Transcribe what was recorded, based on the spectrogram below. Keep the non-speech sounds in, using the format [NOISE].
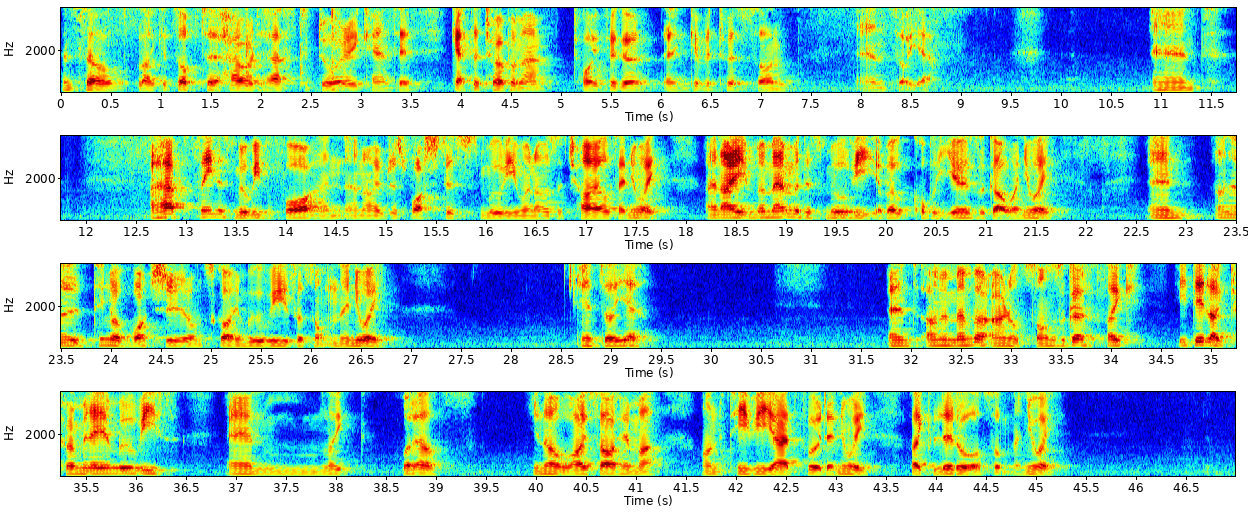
And so, like, it's up to Howard has to do what he can to get the Turbo Man toy figure and give it to his son. And so, yeah and I have seen this movie before, and, and I've just watched this movie when I was a child anyway. And I remember this movie about a couple of years ago anyway. And, and I think I've watched it on Sky Movies or something anyway. And so, yeah. And I remember Arnold Schwarzenegger, like, he did like Terminator movies and like, what else? You know, I saw him uh, on the TV ad for it anyway, like Little or something anyway.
